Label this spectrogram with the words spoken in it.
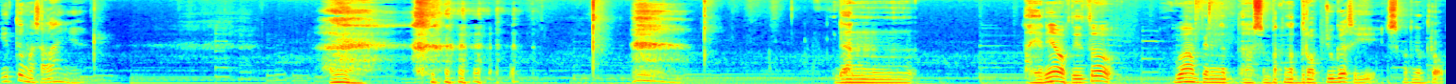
Itu masalahnya. Dan akhirnya waktu itu gue hampir nge, uh, sempat ngedrop juga sih sempat ngedrop.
